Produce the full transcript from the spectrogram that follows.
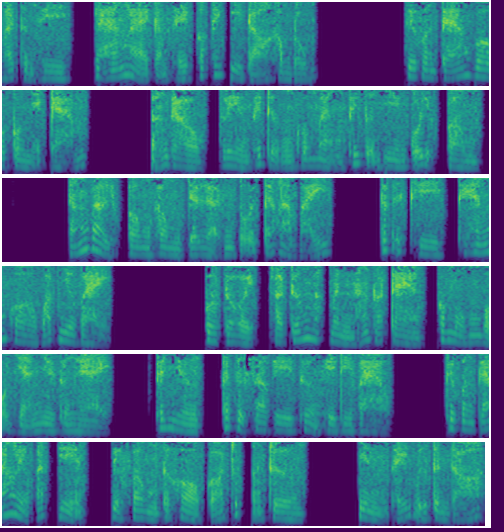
phải Thường Hy là hắn lại cảm thấy có cái gì đó không đúng. Tiêu Văn tráng vô cùng nhạy cảm, ngẩng đầu liền thấy được khuôn mặt thấy tự nhiên của liệt phong, Hắn và liệt phong không trở lệnh tuổi tác là mấy, rất ít khi thấy hắn co quắp như vậy. Vừa rồi, ở trước mặt mình hắn rõ ràng có một bộ dạng như thường ngày, thế nhưng cái từ sau khi thường khi đi vào, tiêu văn tráng liền phát hiện liệt phong tự hồ có chút cẩn trường, nhìn thấy biểu tình đó,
